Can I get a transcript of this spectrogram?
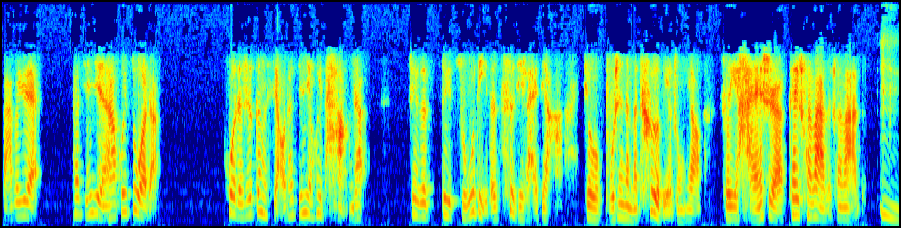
八个月，他仅仅啊会坐着，或者是更小，他仅仅会躺着。这个对足底的刺激来讲啊，就不是那么特别重要，所以还是该穿袜子穿袜子。嗯，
